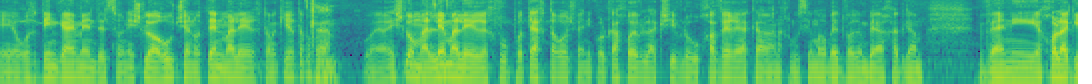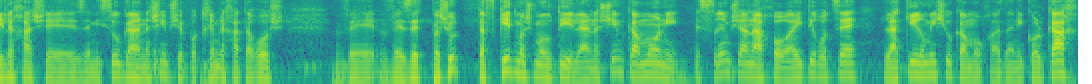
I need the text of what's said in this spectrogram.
אה, עורך דין גיא מנדלסון, יש לו ערוץ שנותן מלא ערך, אתה מכיר את הבחור? כן. הוא, יש לו מלא מלא ערך, והוא פותח את הראש, ואני כל כך אוהב להקשיב לו, הוא חבר יקר, אנחנו עושים הרבה דברים ביחד גם, ואני יכול להגיד לך שזה מסוג האנשים שפותחים לך את הראש. ו- וזה פשוט תפקיד משמעותי. לאנשים כמוני, 20 שנה אחורה, הייתי רוצה להכיר מישהו כמוך, אז אני כל כך...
